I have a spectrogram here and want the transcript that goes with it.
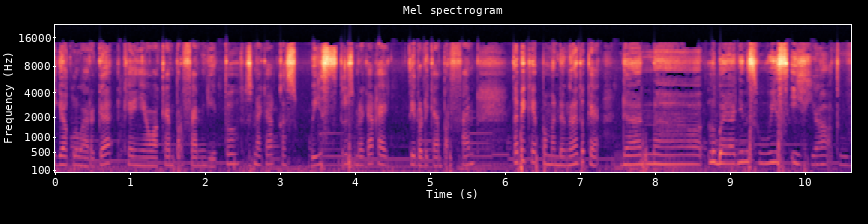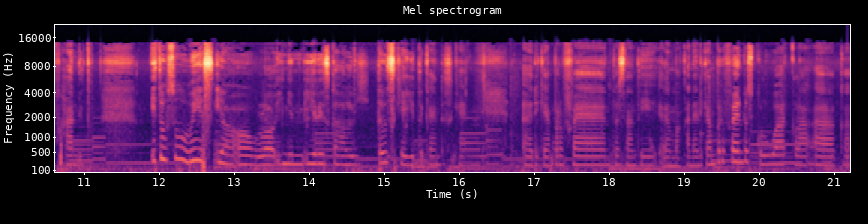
tiga keluarga kayak nyewa camper van gitu. Terus mereka ke Swiss. Terus mereka kayak tidur di camper van. Tapi kayak pemandangannya tuh kayak dana lu bayangin Swiss. Ih ya Tuhan itu. Itu Swiss. Ya Allah ingin iri sekali. Terus kayak gitu kan. Terus kayak uh, di camper van terus nanti uh, makanan di camper van terus keluar ke, uh, ke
